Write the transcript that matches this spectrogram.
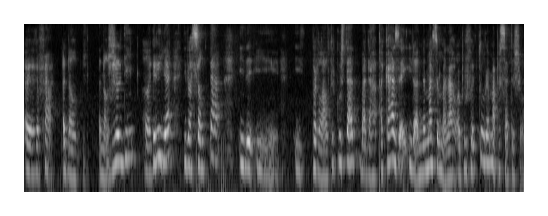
agafar en el, en el jardí, a la grilla, i va saltar, i, de, i, i per l'altre costat va anar a casa, i l'endemà se'n va anar a la prefectura, m'ha passat això.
